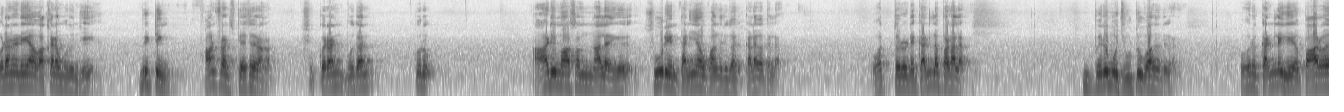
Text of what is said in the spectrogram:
உடனடியாக வக்கரம் உறிஞ்சி மீட்டிங் கான்ஃபரன்ஸ் பேசுகிறாங்க. சுக்கரன் புதன் குரு. ஆடி மாதம்னால சூரியன் தனியாக உட்காந்துருக்கார் கடகத்தில் ஒருத்தருடைய கண்ணில் படலை. பெருமூச்சு விட்டு உட்காந்துருக்கார் ஒரு கண்ணில் பார்வை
